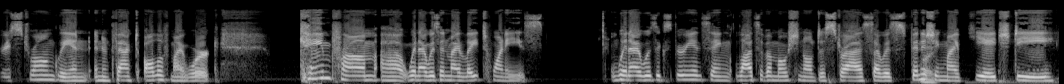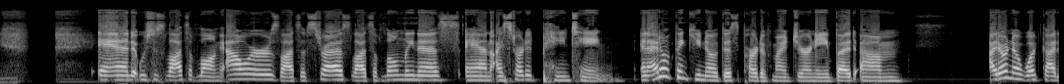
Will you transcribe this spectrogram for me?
very strongly, and, and in fact, all of my work came from uh, when I was in my late twenties. When I was experiencing lots of emotional distress, I was finishing my PhD, and it was just lots of long hours, lots of stress, lots of loneliness, and I started painting. And I don't think you know this part of my journey, but um, I don't know what got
